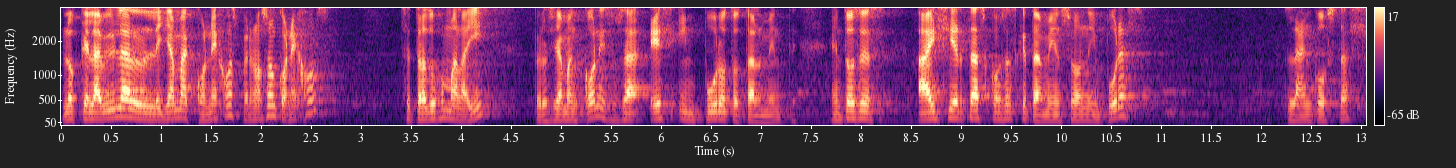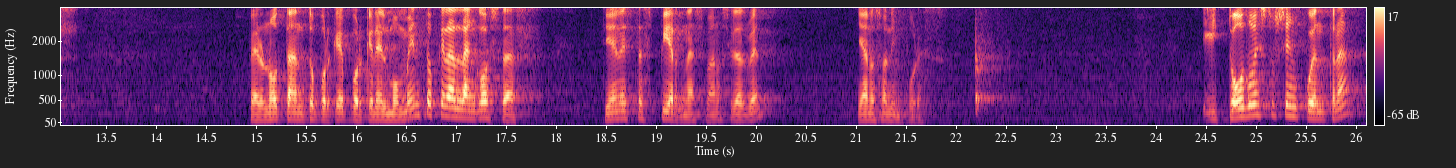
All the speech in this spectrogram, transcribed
lo que la Biblia le llama conejos, pero no son conejos. Se tradujo mal ahí, pero se llaman conis, o sea, es impuro totalmente. Entonces, hay ciertas cosas que también son impuras. Langostas. Pero no tanto, ¿por qué? Porque en el momento que las langostas tienen estas piernas, hermanos, si las ven? Ya no son impuras. Y todo esto se encuentra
